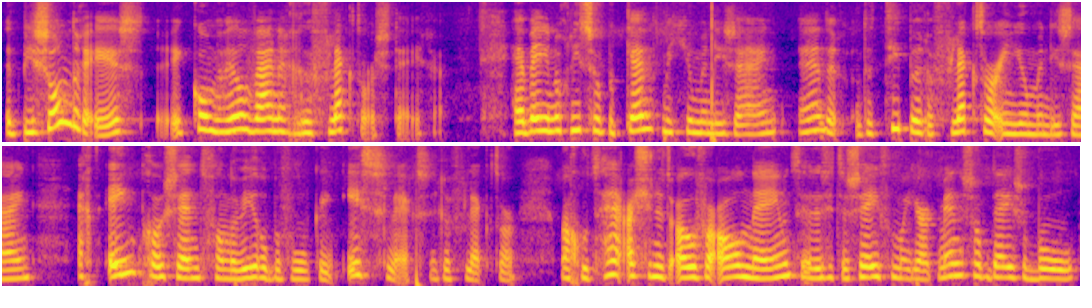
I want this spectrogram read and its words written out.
het bijzondere is, ik kom heel weinig reflectors tegen. Ben je nog niet zo bekend met Human Design? de, de, type reflector in Human Design, echt 1% van de wereldbevolking is slechts een reflector. Maar goed, als je het overal neemt, er zitten 7 miljard mensen op deze bol,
